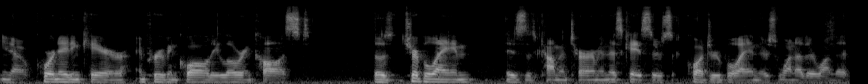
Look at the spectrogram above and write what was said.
you know coordinating care, improving quality, lowering cost. Those triple aim is the common term. In this case, there's quadruple aim. There's one other one that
